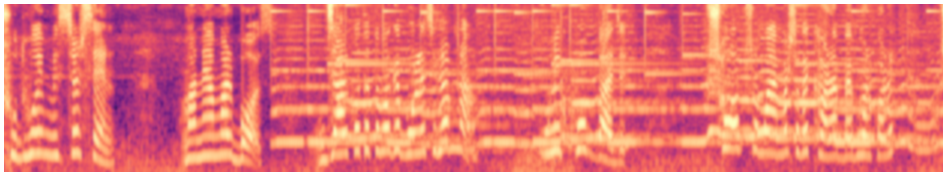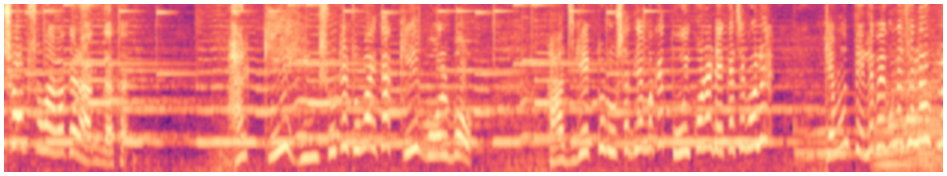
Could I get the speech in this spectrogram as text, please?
শুধু ওই মিস্টার সেন মানে আমার বস, যার কথা তোমাকে বলেছিলাম না, উনি খুব বাজে। সব সময় আমার সাথে খারাপ ব্যবহার করে, সব সময় আমাকে রাগ দেখায়। আর কি হিংসুটে টুবাইদা কি বলব? আজকে একটু রুষা দিয়ে আমাকে তুই করে ডেকেছে বলে কেমন তেলে বেগুনে চলে উঠল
